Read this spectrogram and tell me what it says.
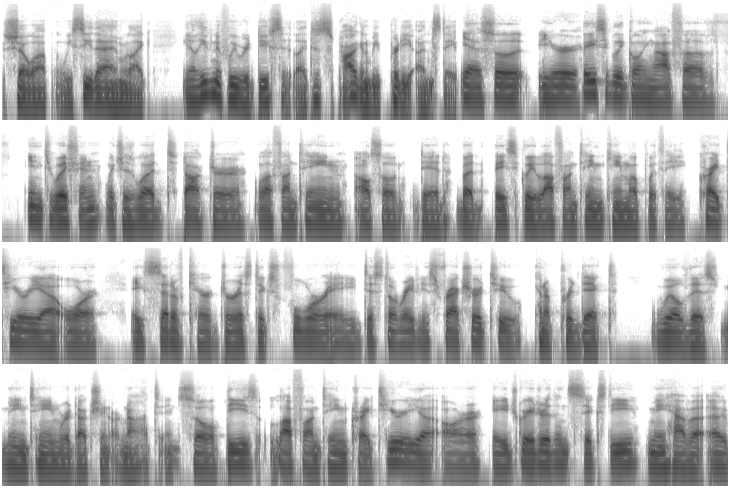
show up and we see that and we're like, you know, even if we reduce it, like this is probably going to be pretty unstable. Yeah. So you're basically going off of intuition, which is what Dr. LaFontaine also did. But basically, LaFontaine came up with a criteria or a set of characteristics for a distal radius fracture to kind of predict will this maintain reduction or not? And so these LaFontaine criteria are age greater than 60, may have a, a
